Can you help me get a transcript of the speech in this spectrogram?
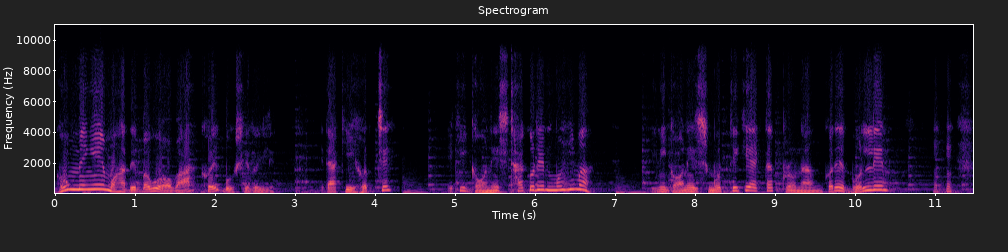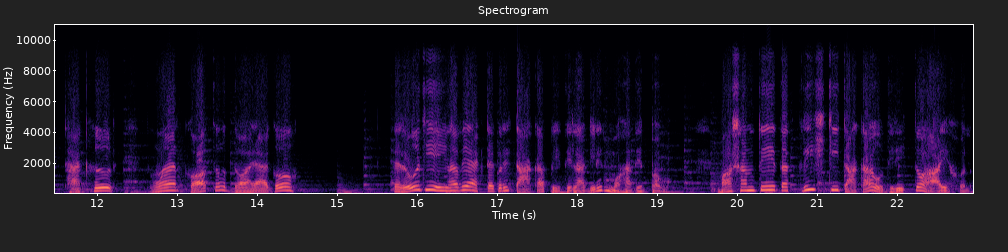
ঘুম ভেঙে মহাদেববাবু অবাক হয়ে বসে রইলেন। এটা কি হচ্ছে? এ কি গণেশ ঠাকুরের মহিমা? তিনি গণেশ মূর্তিকে একটা প্রণাম করে বললেন, ঠাকুর, তোমার কত দয়া গো। রোজই এইভাবে একটা করে টাকা পেতে লাগলেন মহাদেববাবু। মাসান্তে তার ত্রিশটি টাকা অতিরিক্ত আয় হলো।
